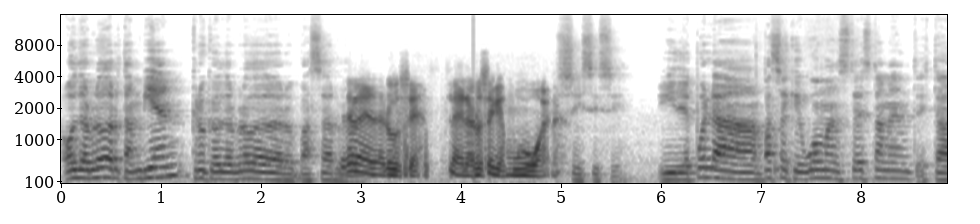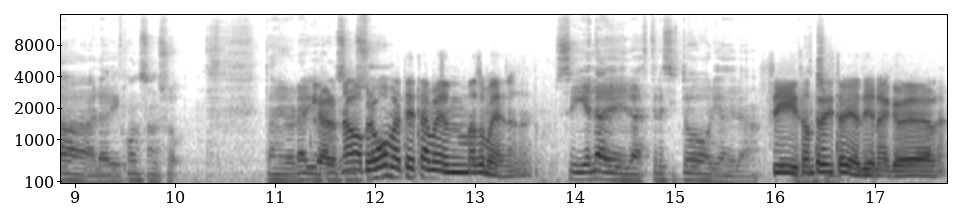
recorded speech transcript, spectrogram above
Older Brother también. Creo que Older Brother va a ser. Es la de Naruse, la de Naruse que es muy buena. Sí, sí, sí. Y después la pasa que Woman's Testament está la de Hong Sang-soo. Está en el horario Claro, no, pero matés también más o menos. Sí, es la de las tres historias de la. Sí, son tres historias que tienen nada que ver.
